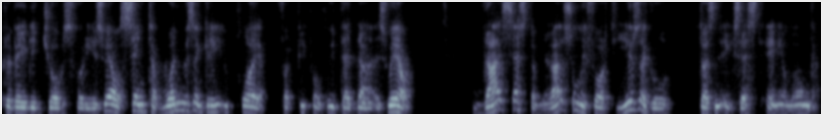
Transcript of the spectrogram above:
provided jobs for you as well. Centre One was a great employer for people who did that as well. That system, now that's only 40 years ago, doesn't exist any longer.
